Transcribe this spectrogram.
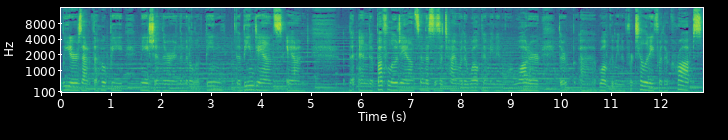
leaders out of the Hopi Nation. They're in the middle of bean the bean dance and the end of buffalo dance, and this is a time where they're welcoming in more water. They're uh, welcoming in fertility for their crops,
